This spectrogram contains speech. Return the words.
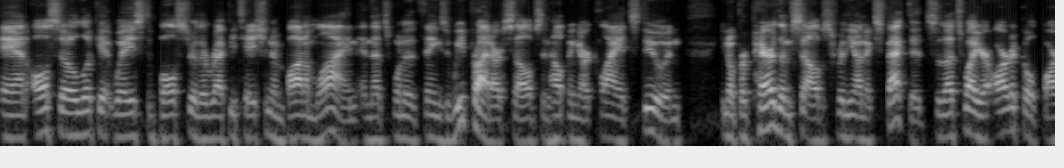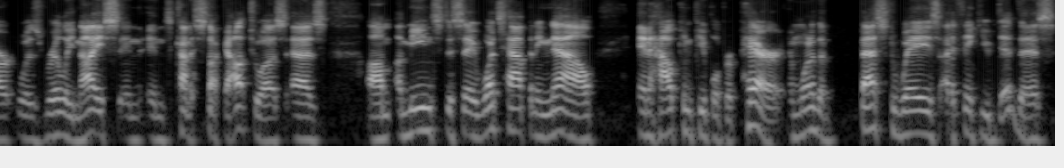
and also look at ways to bolster their reputation and bottom line. And that's one of the things that we pride ourselves in helping our clients do. And you know prepare themselves for the unexpected so that's why your article part was really nice and, and kind of stuck out to us as um, a means to say what's happening now and how can people prepare and one of the best ways I think you did this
